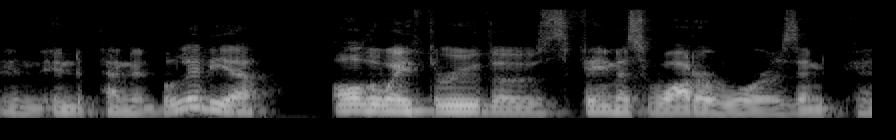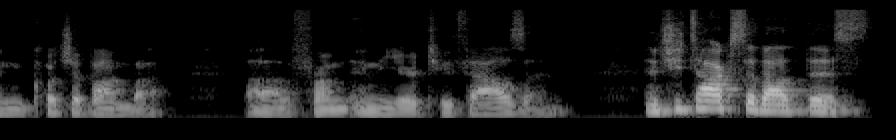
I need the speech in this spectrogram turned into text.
in independent Bolivia, all the way through those famous water wars in, in Cochabamba uh, from in the year 2000. And she talks about this,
